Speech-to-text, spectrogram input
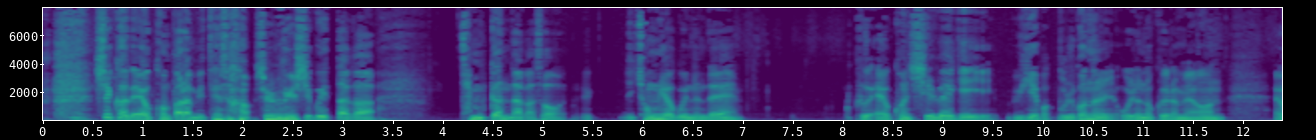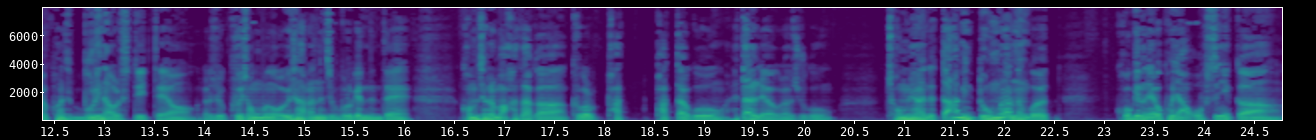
실컷 에어컨 바람 밑에서 조용히 쉬고 있다가 잠깐 나가서 정리하고 있는데 그 에어컨 실외기 위에 막 물건을 올려놓고 이러면 에어컨에서 물이 나올 수도 있대요. 그래가지고 그 정보는 어디서 알았는지 모르겠는데 검색을 막 하다가 그걸 봤, 봤다고 해달래요. 그래가지고 정리하는데 땀이 너무 나는 거예요. 거기는 에어컨이 없으니까.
